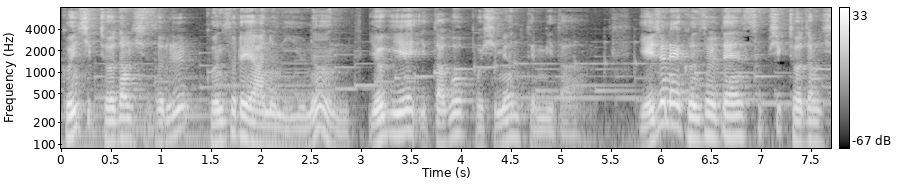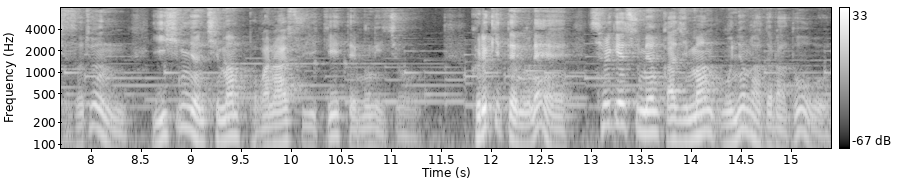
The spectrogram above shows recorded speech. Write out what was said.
건식 저장 시설을 건설해야 하는 이유는 여기에 있다고 보시면 됩니다. 예전에 건설된 습식 저장 시설은 20년치만 보관할 수 있기 때문이죠. 그렇기 때문에 설계 수명까지만 운영하더라도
